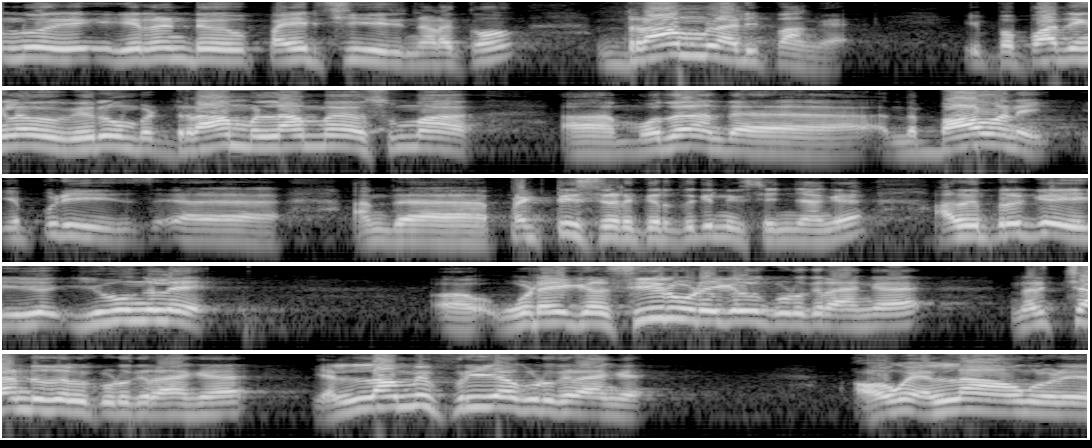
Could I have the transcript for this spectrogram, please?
இன்னொரு இரண்டு பயிற்சி நடக்கும். ட்ராமில் அடிப்பாங்க. இப்போ பார்த்தீங்களா வெறும் ட்ராம் இல்லாமல் சும்மா முதல் அந்த அந்த பாவனை எப்படி அந்த ப்ராக்டிஸ் எடுக்கிறதுக்கு இன்றைக்கி செஞ்சாங்க. அதுக்கு பிறகு இவங்களே உடைகள் சீருடைகள் கொடுக்குறாங்க நற்சான்றிதழ் கொடுக்குறாங்க எல்லாமே ஃப்ரீயாக கொடுக்குறாங்க. அவங்க எல்லாம் அவங்களுடைய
